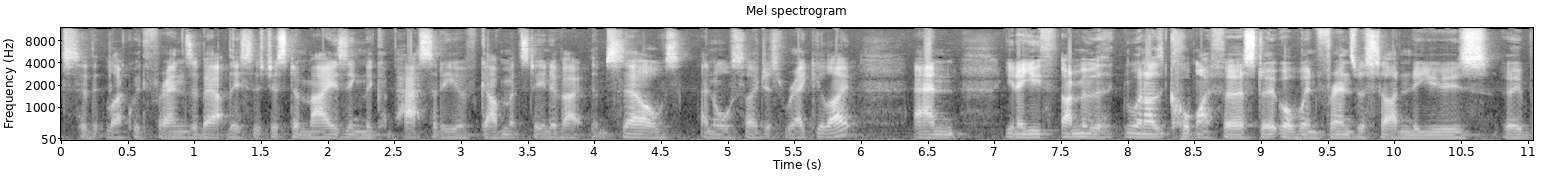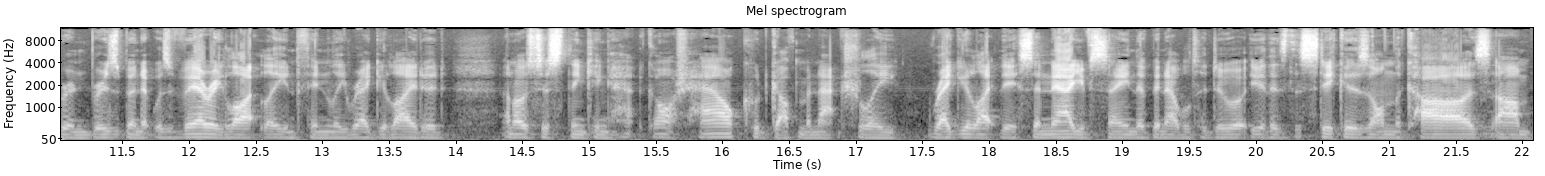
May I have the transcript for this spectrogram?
to the, like with friends about this. It's just amazing the capacity of governments to innovate themselves and also just regulate. And you know, you th- I remember when I caught my first Uber, when friends were starting to use Uber in Brisbane, it was very lightly and thinly regulated, and I was just thinking, gosh, how could government actually regulate this? And now you've seen they've been able to do it. Yeah, there's the stickers on the cars, um,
